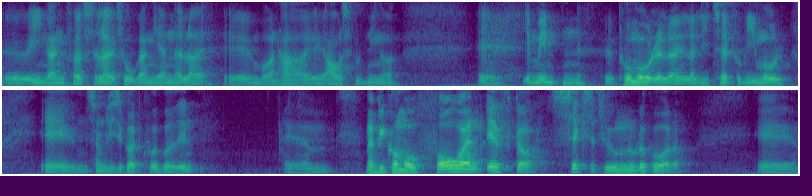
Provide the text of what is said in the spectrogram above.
Øh, en gang i første halvleg, to gange i anden halvleg, øh, hvor han har øh, afslutninger øh, jamen enten øh, på mål eller, eller lige tæt forbi mål, øh, som lige så godt kunne have gået ind. Øh, men vi kommer foran efter 26 minutter går der øh,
